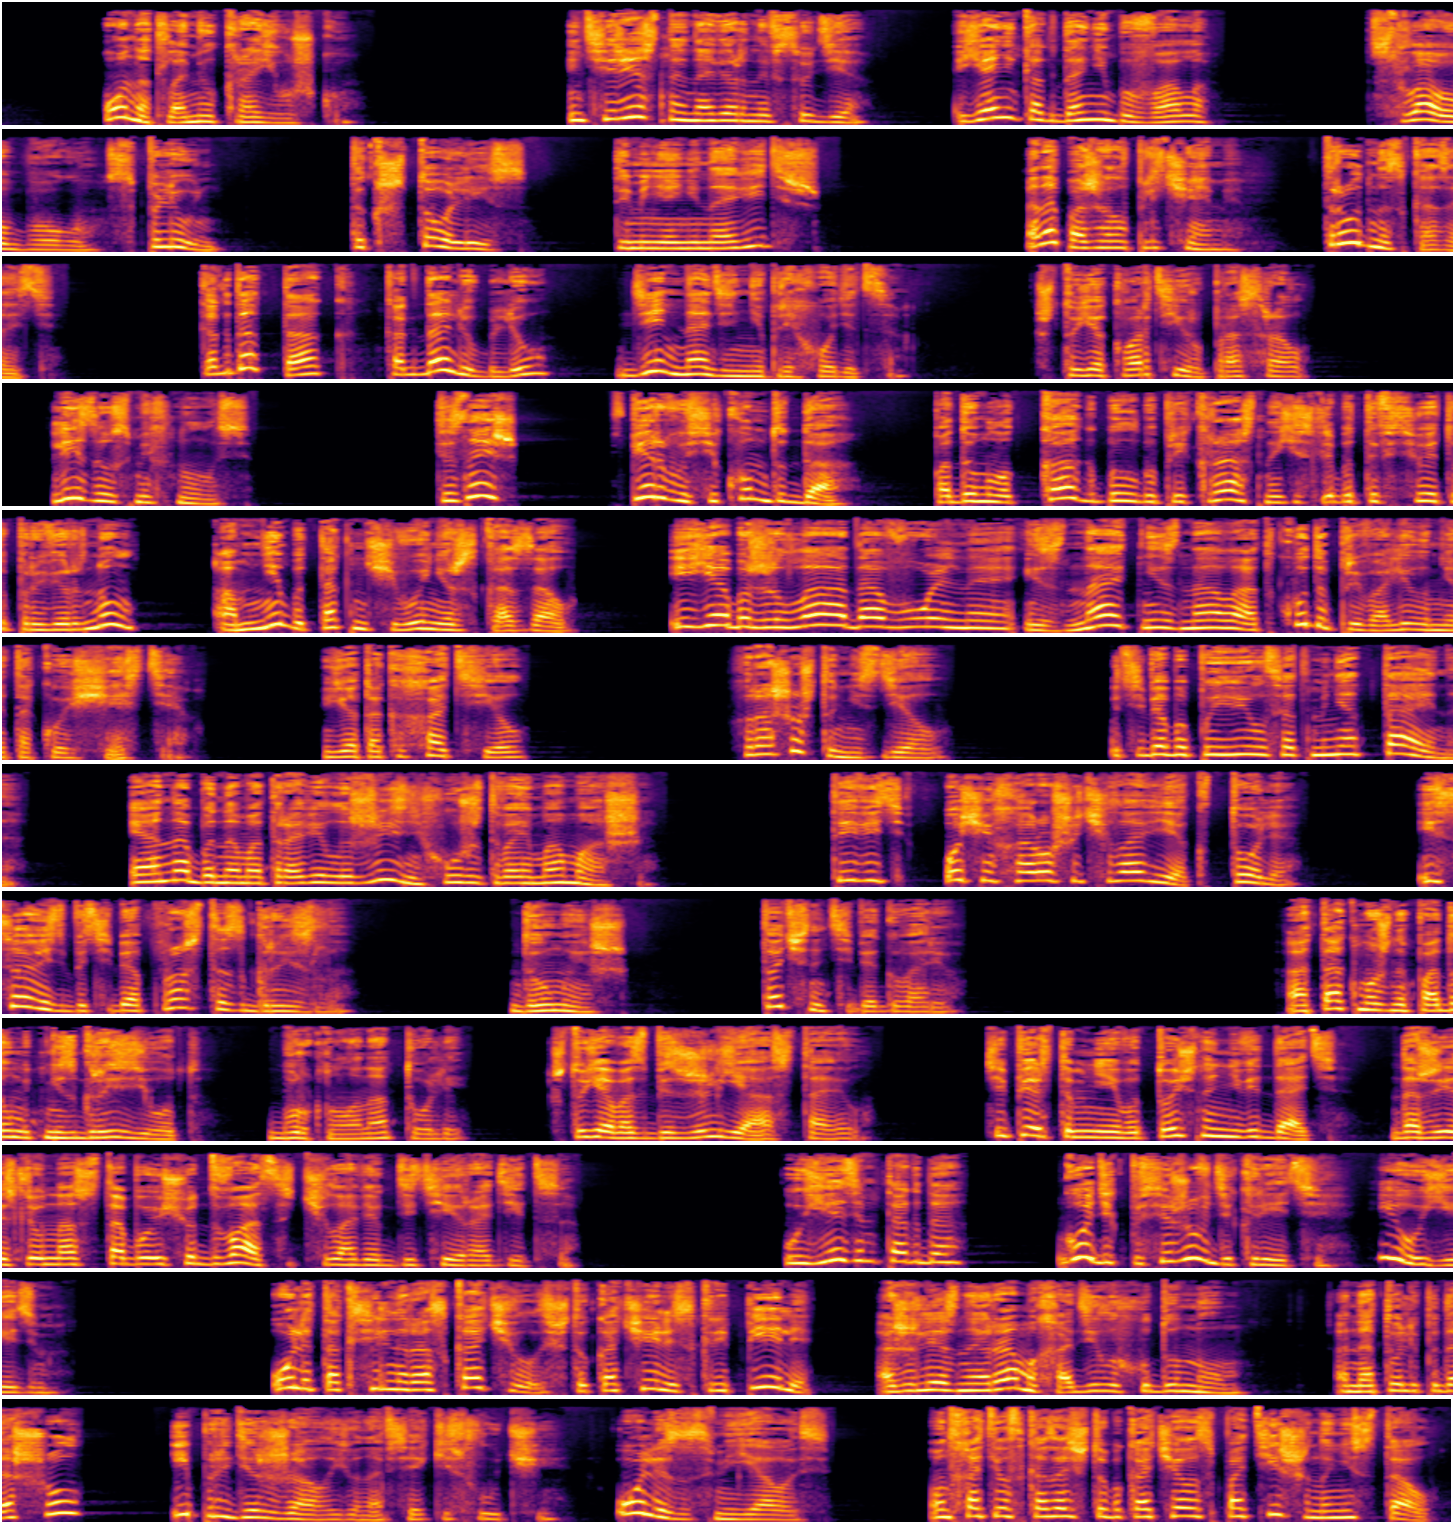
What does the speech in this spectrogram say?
Он отломил краюшку. «Интересное, наверное, в суде. Я никогда не бывала». «Слава богу, сплюнь». «Так что, Лиз, ты меня ненавидишь?» Она пожала плечами. Трудно сказать. Когда так, когда люблю, день на день не приходится. Что я квартиру просрал. Лиза усмехнулась. Ты знаешь, в первую секунду да. Подумала, как было бы прекрасно, если бы ты все это провернул, а мне бы так ничего и не рассказал. И я бы жила довольная и знать не знала, откуда привалило мне такое счастье. Я так и хотел. Хорошо, что не сделал у тебя бы появилась от меня тайна, и она бы нам отравила жизнь хуже твоей мамаши. Ты ведь очень хороший человек, Толя. и совесть бы тебя просто сгрызла. Думаешь? Точно тебе говорю. А так можно подумать, не сгрызет, буркнул Анатолий, что я вас без жилья оставил. Теперь-то мне его точно не видать, даже если у нас с тобой еще двадцать человек детей родится. Уедем тогда. Годик посижу в декрете и уедем. Оля так сильно раскачивалась, что качели скрипели, а железная рама ходила ходуном. Анатолий подошел и придержал ее на всякий случай. Оля засмеялась. Он хотел сказать, чтобы качалась потише, но не стал.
